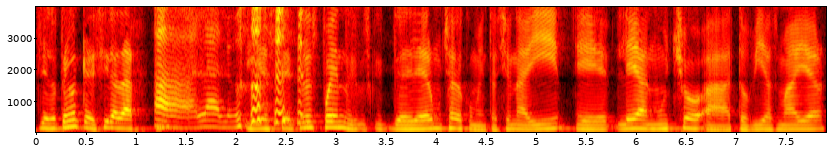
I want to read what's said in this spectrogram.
te lo tengo que decir a dar. Ah, Lalo. Y este, entonces pueden leer mucha documentación ahí, eh, lean mucho a Tobias Mayer,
